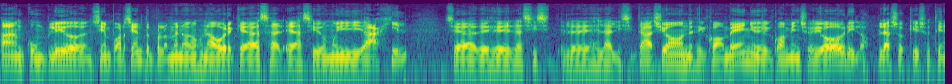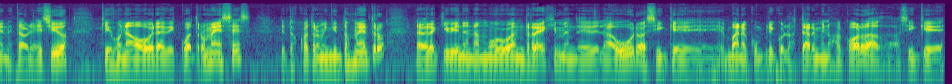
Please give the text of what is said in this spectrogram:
han cumplido en 100%, por lo menos es una obra que ha, sido muy ágil, o sea, desde la, desde la, licitación, desde el convenio y el comienzo de obra y los plazos que ellos tienen establecidos, que es una obra de cuatro meses, de estos 4.500 metros, la verdad que vienen a muy buen régimen de, laburo, así que van a cumplir con los términos acordados, así que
